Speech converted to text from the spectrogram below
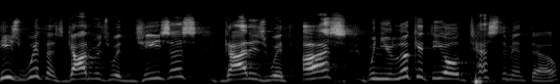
He's with us. God was with Jesus, God is with us. When you look at the Old Testament, though,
